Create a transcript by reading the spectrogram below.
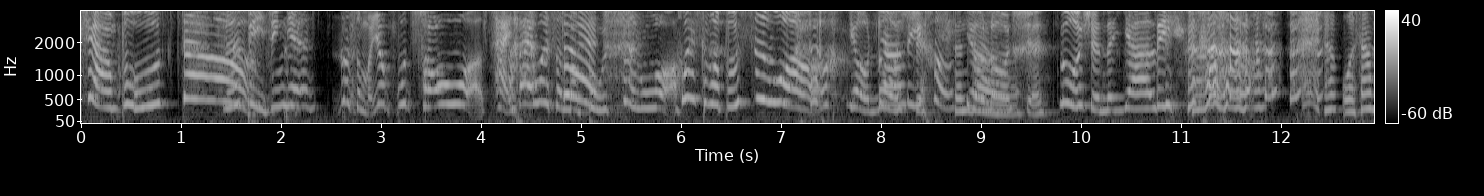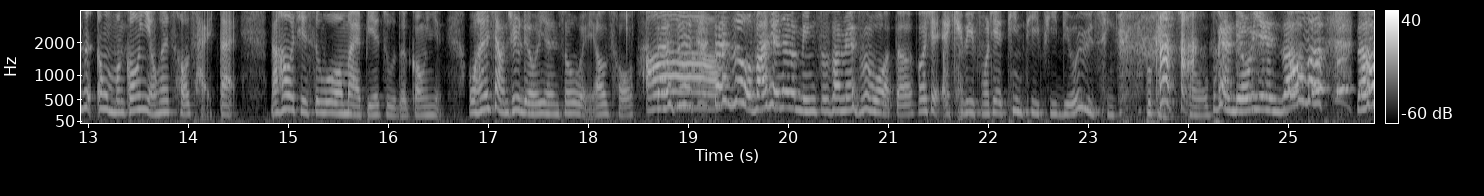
抢不到，纸笔今天为什么又不抽我？彩带为什么不是我？为什么不是我？又落选，真的落选。落选的压力。我上次嗯我们公演会抽彩带，然后其实我有买别组的公演，我很想去留言说我也要抽，但是但是我发现那个名字上面是我的，我写 AKB48 Team TP 刘雨晴，不敢抽，我不敢留言，你知道吗？然后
